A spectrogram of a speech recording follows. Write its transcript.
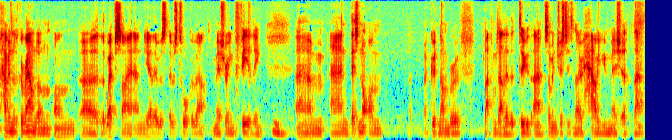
having a look around on on uh, the website, and yeah, there was there was talk about measuring feeling, mm. um, and there's not um, a good number of platforms out there that do that. So I'm interested to know how you measure that.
